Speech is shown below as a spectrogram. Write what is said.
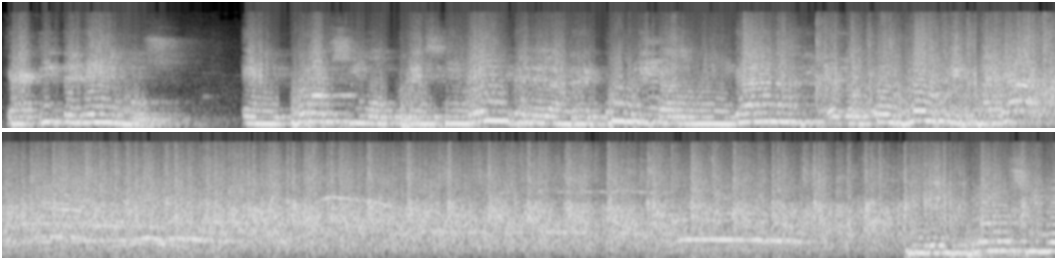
que aquí tenemos el próximo presidente de la República Dominicana, el doctor Roque Payá. Y el próximo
